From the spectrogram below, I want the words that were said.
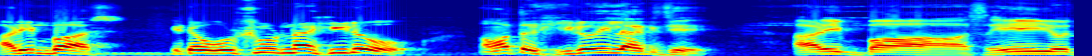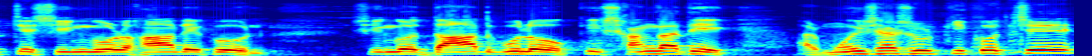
আরে বাস, এটা অসুর না হিরো? আমার তো হিরোই লাগছে। আরে বাস, এই হচ্ছে সিংহর হাঁ দেখুন। সিংহর দাঁতগুলো কি সাংঘাতিক। আর মহিষাসুর কি করছে?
